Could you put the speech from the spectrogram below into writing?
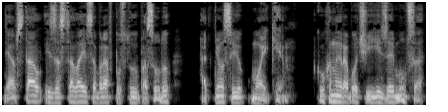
Я встал из-за стола и, собрав пустую посуду, отнес ее к мойке. Кухонные рабочие ей займутся.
